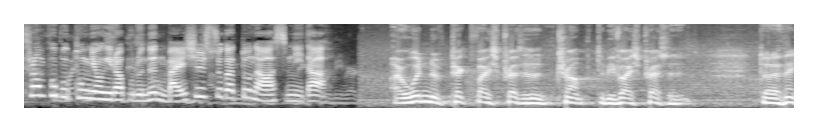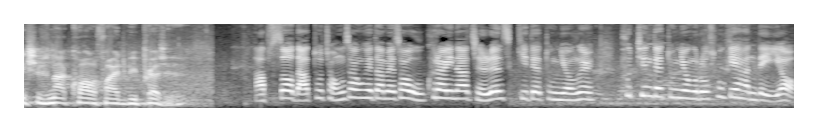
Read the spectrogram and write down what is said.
트럼프 부통령이라 부르는 말 실수가 또 나왔습니다. I wouldn't have picked Vice President Trump to be vice president, but I think she was not qualified to be president. 앞서 나토 정상회담에서 우크라이나 젤렌스키 대통령을 푸틴 대통령으로 소개한 데 이어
